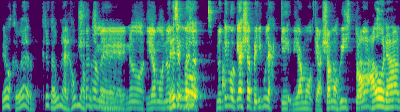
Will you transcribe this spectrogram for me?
Tenemos que ver. Creo que alguna de las últimas. Yo no me, no, digamos, no tengo, no tengo que haya películas que, digamos, que hayamos visto. ahora,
